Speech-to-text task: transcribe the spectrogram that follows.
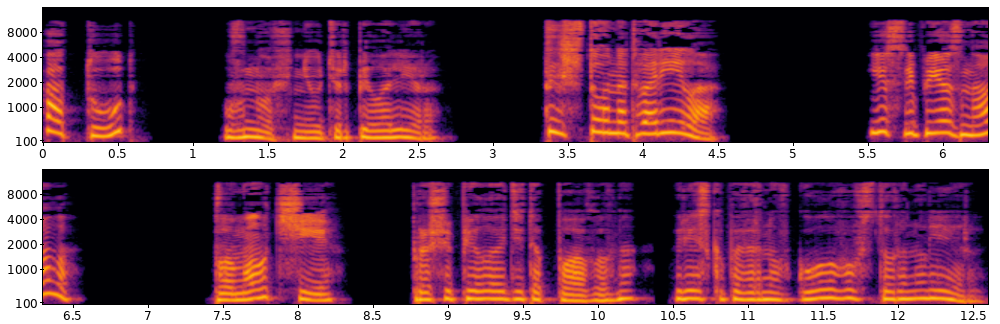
а тут вновь не утерпела Лера. Ты что натворила? Если б я знала. Помолчи, прошипела Эдита Павловна, резко повернув голову в сторону Леры.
